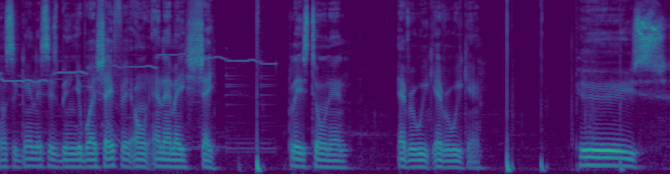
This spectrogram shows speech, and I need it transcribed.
Once again, this has been your boy Sheafy on Anime Shea. Please tune in every week, every weekend. Peace.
